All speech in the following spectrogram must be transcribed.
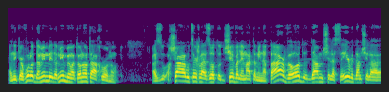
אז נתערבו לו דמים בדמים במתנות האחרונות. אז עכשיו הוא צריך לעשות עוד שבע למטה מן הפר ועוד דם של השעיר ודם של ה,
